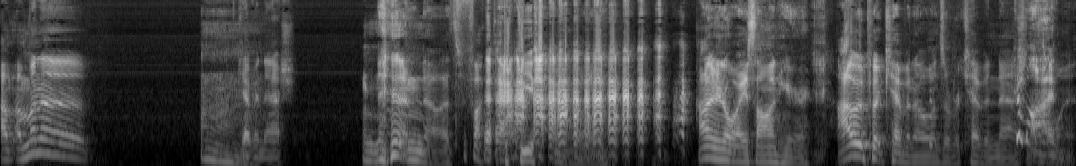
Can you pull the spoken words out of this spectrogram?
I'm, I'm gonna Kevin Nash. no, that's fucked. up. I don't even know why it's on here. I would put Kevin Owens over Kevin Nash Come at this on. point.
